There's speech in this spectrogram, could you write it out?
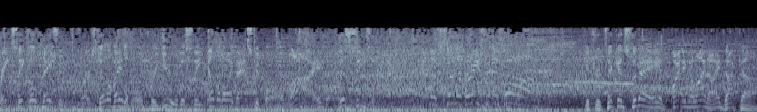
Great seat locations are still available for you to see Illinois basketball live this season. And the celebration is on! Get your tickets today at fightingillini.com.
